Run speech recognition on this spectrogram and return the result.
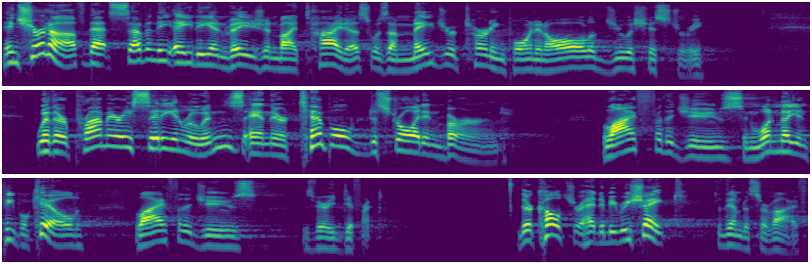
And sure enough, that 70 AD invasion by Titus was a major turning point in all of Jewish history. With their primary city in ruins and their temple destroyed and burned, life for the Jews and one million people killed, life for the Jews was very different. Their culture had to be reshaped for them to survive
